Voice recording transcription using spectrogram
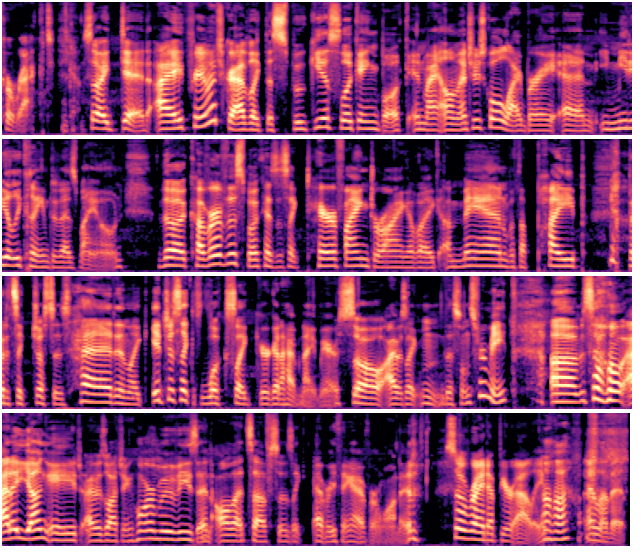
Correct. Okay. So I did. I pretty much grabbed like the spookiest looking book in my elementary school library and immediately claimed it as my own. The cover of this book has this like terrifying drawing of like a man with a pipe, but it's like just his head and like it just like looks like you're gonna have nightmares. So I was like, mm, this one's for me. Um, so at a young age, I was watching horror movies and all that stuff. So it was like everything I ever wanted. So, right up your alley. Uh-huh. I love it.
